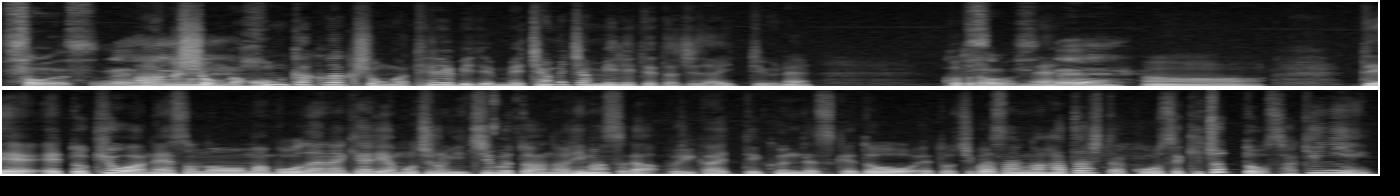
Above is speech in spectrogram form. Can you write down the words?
そうですね。アクションが本格アクションがテレビでめちゃめちゃ見れてた時代っていうねことだそうですもんね。ね。うんで、えっと、今日はねその、まあ、膨大なキャリアもちろん一部とはなりますが振り返っていくんですけど、えっと、千葉さんが果たした功績ちょっと先に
